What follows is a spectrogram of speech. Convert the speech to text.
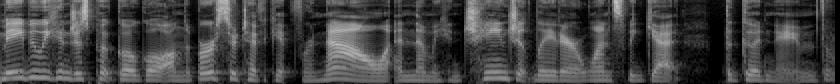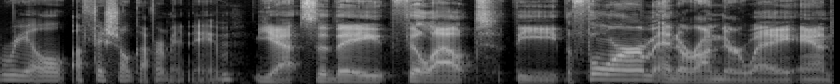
maybe we can just put Gogol on the birth certificate for now, and then we can change it later once we get the good name, the real official government name. yeah so they fill out the the form and are on their way and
